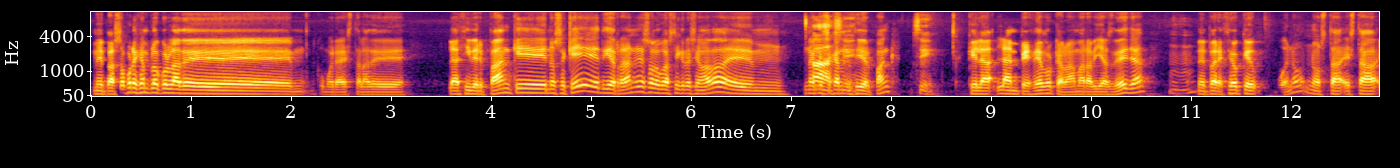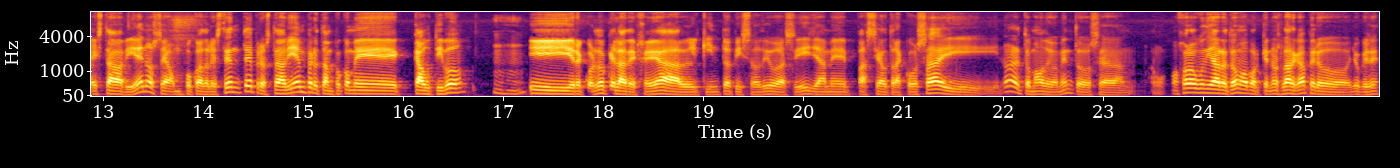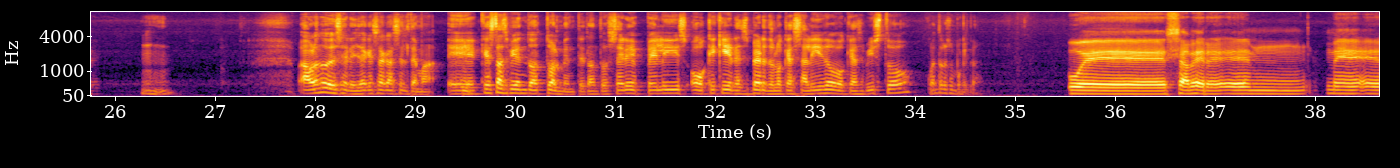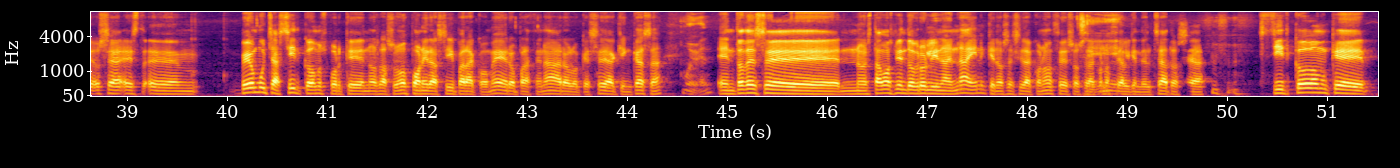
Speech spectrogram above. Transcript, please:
Me pasó, por ejemplo, con la de. ¿Cómo era esta? La de. La de Cyberpunk, que no sé qué, The Runners o algo así que se llamaba. em, una que Ah, sacaron de sí. Cyberpunk. Sí. Que la, la empecé porque hablaba maravillas de ella. Me pareció que, bueno, no está, está, estaba bien, o sea, un poco adolescente, pero estaba bien, pero tampoco me cautivó. Y recuerdo que la dejé al quinto episodio así, ya me pasé a otra cosa y no la he tomado de momento. O sea, a lo mejor algún día la retomo porque no es larga, pero yo qué sé. Hablando de serie, ya que sacas el tema, eh, ¿qué estás viendo actualmente? ¿Tanto series, pelis o qué quieres ver de lo que ha salido o que has visto? Cuéntanos un poquito. Pues, a ver, em, me, eh, o sea, em, veo muchas sitcoms porque nos las solemos poner así para comer o para cenar o lo que sea aquí en casa. Muy bien. Entonces, eh, nos estamos viendo Brooklyn Nine-Nine, que no sé si la conoces o se la conoce alguien del chat. O sea, sitcom que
